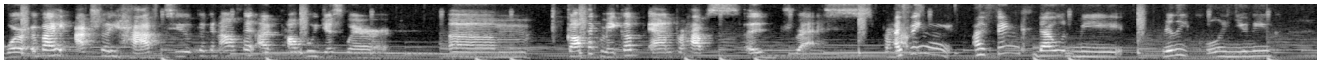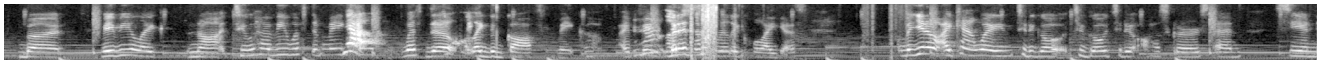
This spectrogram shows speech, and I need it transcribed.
were, if I actually have to pick an outfit, I'd probably just wear um, gothic makeup and perhaps a dress. I think I think that would be really cool and unique, but maybe like not too heavy with the makeup, with the like the goth makeup. I Mhm, think, like but it's still really cool, I guess. But you know, I can't wait to go to go to the Oscars and see an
